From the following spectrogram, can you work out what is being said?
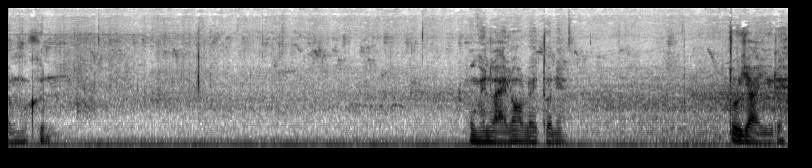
ดี๋ยวมันขึ้น ผมเห็นหลายรอบเลยตัวนี้ ตัวใหญ่อยู่ด้วย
